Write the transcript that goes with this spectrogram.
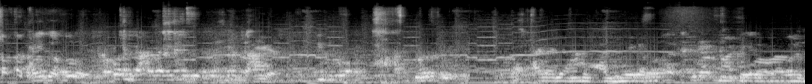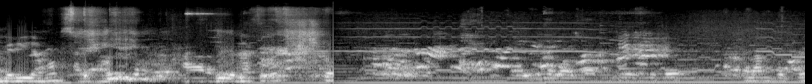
সবটা খেয়ে আছে ফাইনালি আমাদের কাজ হয়ে গেল বেরিয়ে যাব। আর সালাম করতে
